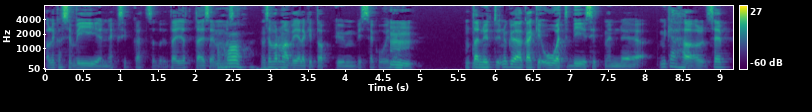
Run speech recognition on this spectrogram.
oliko se viienneksi katsotu tai jotain semmoista. Oho. No se varmaan vieläkin top 10 kuitenkin. Mm. Mutta nyt nykyään kaikki uudet biisit menee. Mikähän on se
